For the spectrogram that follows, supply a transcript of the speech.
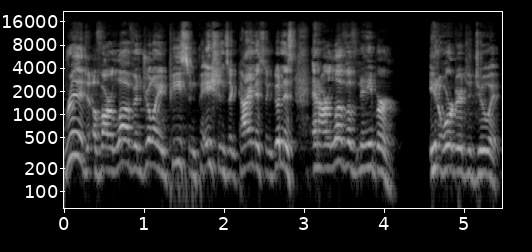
rid of our love and joy and peace and patience and kindness and goodness and our love of neighbor? in order to do it.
